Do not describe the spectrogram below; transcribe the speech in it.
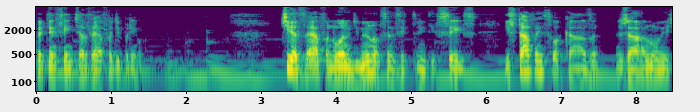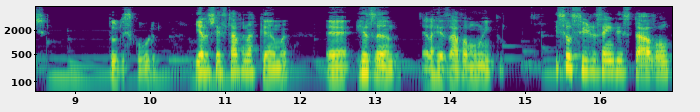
pertencente a Zefa de Primo. Tia Zefa, no ano de 1936, estava em sua casa, já à noite, tudo escuro, e ela já estava na cama, é, rezando. Ela rezava muito. E seus filhos ainda estavam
